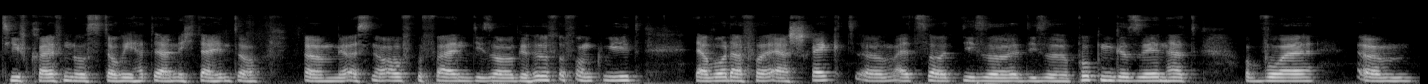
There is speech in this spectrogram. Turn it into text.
tiefgreifende Story hat er nicht dahinter. Ähm, mir ist nur aufgefallen, dieser Gehilfe von Creed, der wurde voll erschreckt, ähm, als er diese, diese Puppen gesehen hat, obwohl, ähm,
